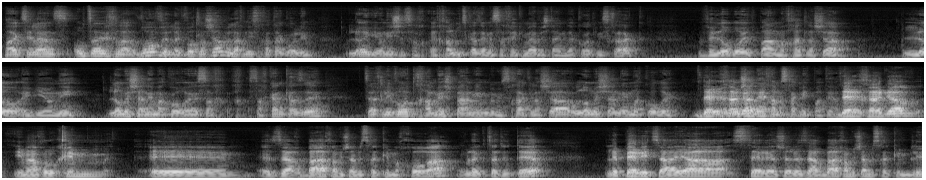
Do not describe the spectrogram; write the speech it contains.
פר אקסלנס, הוא צריך לבוא ולבעוט לשם ולהכניס לך את הגולים. לא הגיוני שחלוץ כזה משחק 102 דקות משחק, ולא בועט פעם אחת לשער. לא הגיוני. לא משנה מה קורה, שח, שחקן כזה צריך לבעוט חמש פעמים במשחק לשער, לא משנה מה קורה. דרך אגב- משנה איך המשחק מתפתח. דרך אגב, אם אנחנו לוקחים אה, איזה ארבעה, חמישה משחקים אחורה, אולי קצת יותר, לפריצה היה סריה של איזה ארבעה, חמישה משחקים בלי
